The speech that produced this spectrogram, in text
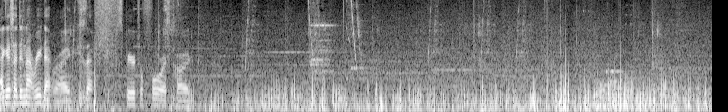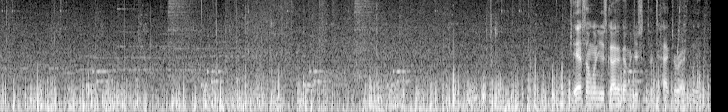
I guess I did not read that right, because that spiritual forest card. Yeah, so I'm going to use Gaga Magician to attack directly.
